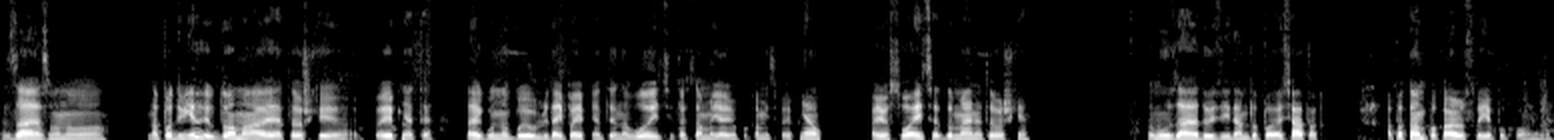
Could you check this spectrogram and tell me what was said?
Зараз воно на подвір'ї вдома, але трошки припняте. Так як воно було у людей припняте на вулиці, так само я його поки місць припняв, хай освоїться до мене трошки. Тому зараз, друзі, йдемо до поросяток, а потім покажу своє поповнення.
